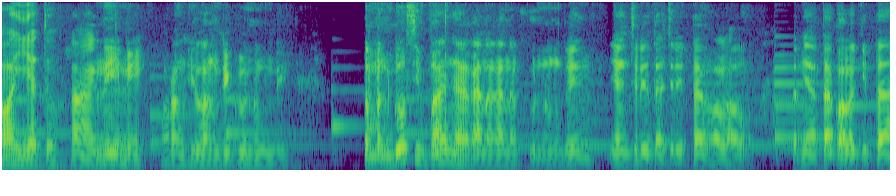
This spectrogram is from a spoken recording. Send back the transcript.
Oh iya tuh. Nah ini nih orang hilang di gunung nih. Temen gue sih banyak anak-anak gunung tuh yang yang cerita-cerita kalau ternyata kalau kita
